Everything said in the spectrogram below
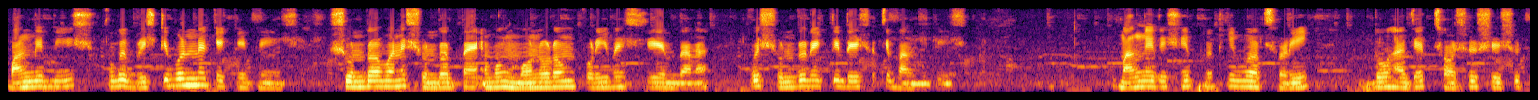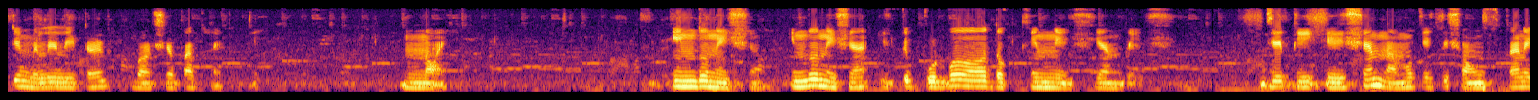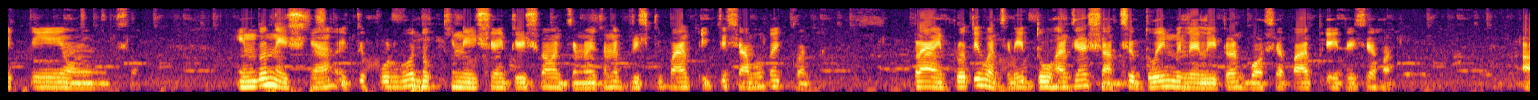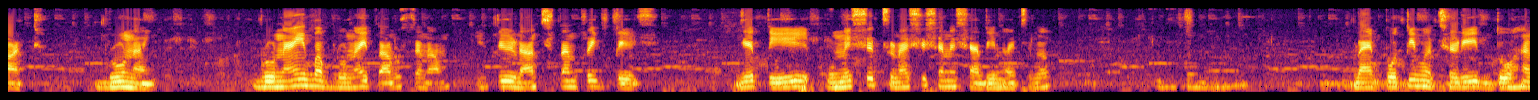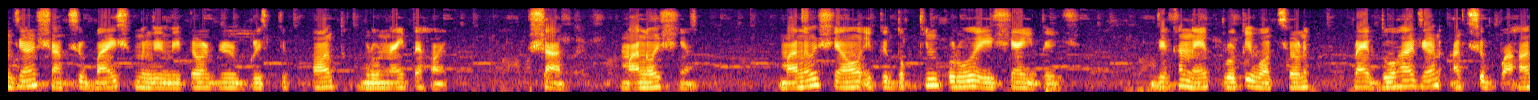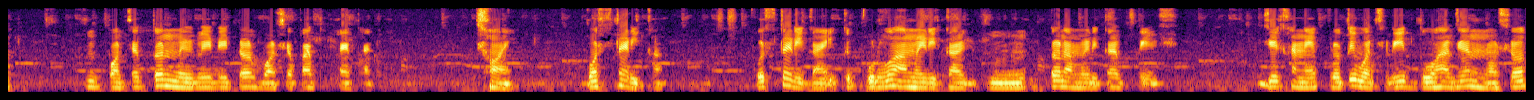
বাংলাদেশ খুবই বৃষ্টিপূর্ণক একটি দেশ সুন্দরবনের সুন্দরতা এবং মনোরম পরিবেশের দ্বারা খুবই সুন্দর একটি দেশ হচ্ছে বাংলাদেশ বাংলাদেশে প্রতি বছরই দু হাজার ছশো ছেষট্টি মিলিলিটার বর্ষাপাত হয়ে। নয়। ইন্দোনেশিয়া। ইন্দোনেশিয়া একটি পূর্ব দক্ষিণ এশিয়ান দেশ। যেটি এশিয়ান নামক একটি সংস্থার একটি অংশ। ইন্দোনেশিয়া, একটি পূর্ব, দক্ষিণ এশিয়ার দেশ হওয়ার জন্য এখানে বৃষ্টিপাত একটি স্বাভাবিক কথা প্রায় প্রতি বছরই দু হাজার সাতশো দুই মিলিলিটার বর্ষাপাত এই দেশে হয়। আট, ব্রুনাই। ব্রুনাই বা ব্রুনাই দারুসালাম একটি রাজতান্ত্রিক দেশ, যেটি উনিশশো চুরাশি সালে স্বাধীন হয়েছিল। প্রায় প্রতি বছরই দু হাজার সাতশো বাইশ মিলিলিটার বৃষ্টিপাত ব্রুনাইতে হয়। সাত, মালয়েশিয়া। মালয়েশিয়াও একটি দক্ষিণ পূর্ব এশিয়াই দেশ, যেখানে প্রতি বছর প্রায় দু হাজার আটশো বাহাত্তর পঁচাত্তর মিলিলিটার বর্ষাপাত হয়ে থাকে। ছয় কোস্টারিকা কোস্টারিকা একটি পূর্ব আমেরিকার উত্তর আমেরিকার দেশ, যেখানে প্রতি বছরই দু হাজার নশো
